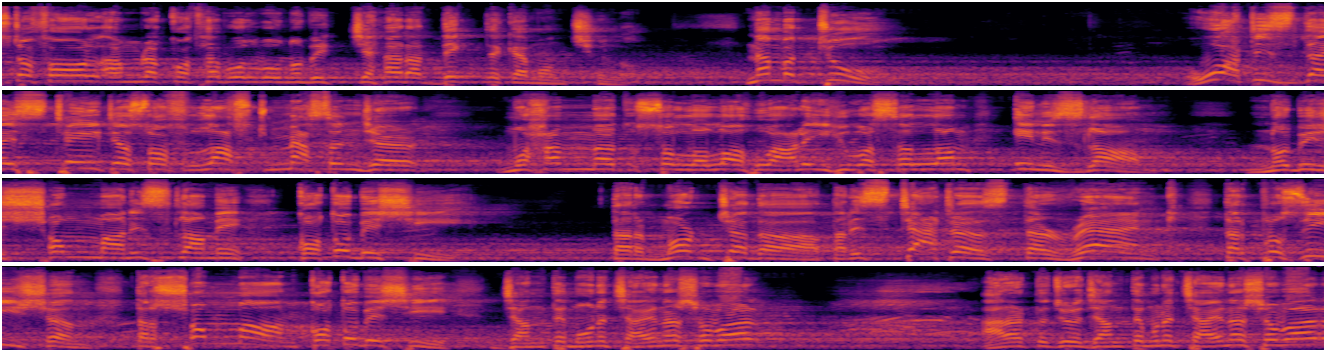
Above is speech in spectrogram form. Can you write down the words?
ফার্স্ট অফ অল আমরা কথা বলব নবীর চেহারা দেখতে কেমন ছিল। Number two what is the status of last messenger Muhammad সাল্লাহ আলহি ওয়াসাল্লাম ইন ইসলাম নবীর সম্মান ইসলামে কত বেশি? তার মর্যাদা, তার স্ট্যাটাস তার র্যাঙ্ক তার পজিশন তার সম্মান কত বেশি? জানতে মনে চায় না সবার? আর একটা জোরে, জানতে মনে চায় না সবার?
